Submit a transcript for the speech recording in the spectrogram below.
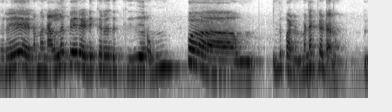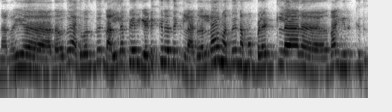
ஒரு நம்ம நல்ல பேர் எடுக்கிறதுக்கு ரொம்ப இது பண்ணணும் மெனக்கெடணும். நிறைய அதாவது அது வந்து நல்ல பேர் எடுக்கிறதுக்கு இல்லை. அதெல்லாம் வந்து நம்ம பிளட்ல தான் இருக்குது.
